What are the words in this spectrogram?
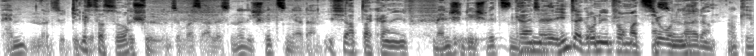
Hemden und so dicke Ist das so? Büschel und sowas alles. Ne? Die schwitzen ja dann. Ich habe da keine, Inf- Menschen, die schwitzen. keine sind so- Hintergrundinformation, Hast du nicht? leider. Okay.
